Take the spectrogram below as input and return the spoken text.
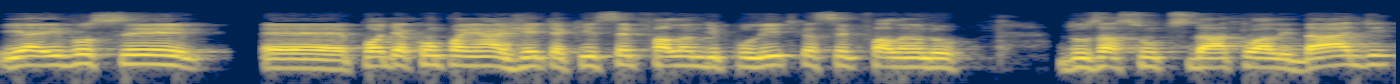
E aí você é, pode acompanhar a gente aqui, sempre falando de política, sempre falando dos assuntos da atualidade,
